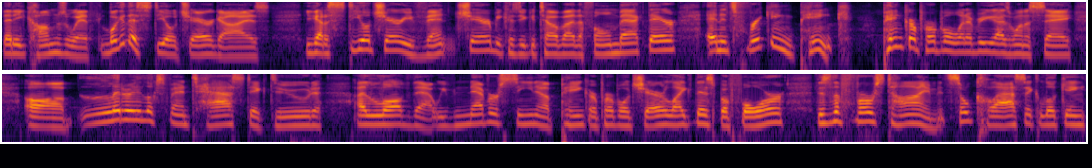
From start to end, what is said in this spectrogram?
that he comes with. Look at this steel chair, guys. You got a steel chair event chair because you could tell by the foam back there, and it's freaking pink pink or purple, whatever you guys want to say. Uh, literally looks fantastic, dude. I love that. We've never seen a pink or purple chair like this before. This is the first time. It's so classic looking.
